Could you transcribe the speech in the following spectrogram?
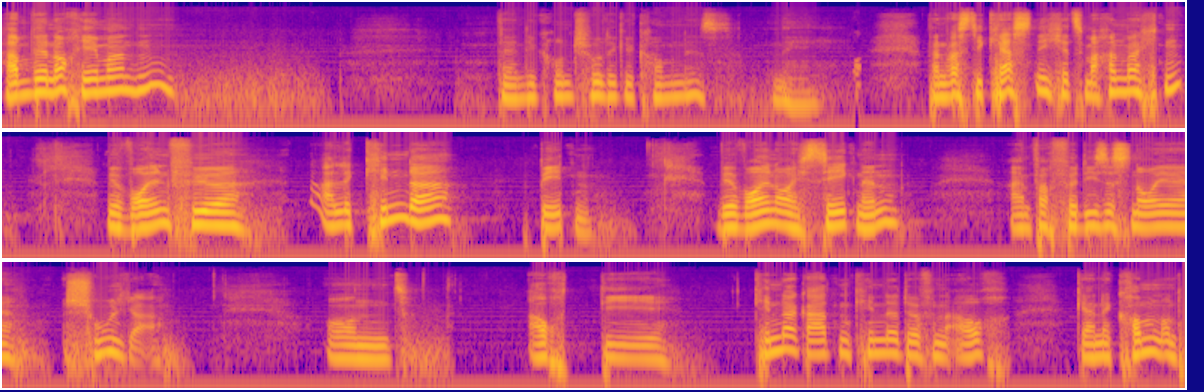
Haben wir noch jemanden, der in die Grundschule gekommen ist? Nee. Dann, was die Kerstin und ich jetzt machen möchten, wir wollen für alle Kinder beten. Wir wollen euch segnen, einfach für dieses neue Schuljahr. Und auch die Kindergartenkinder dürfen auch gerne kommen. Und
